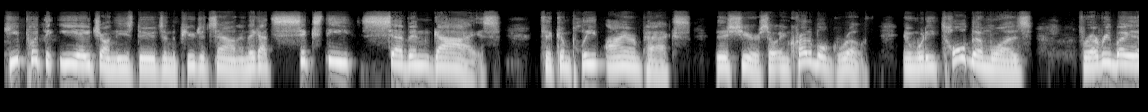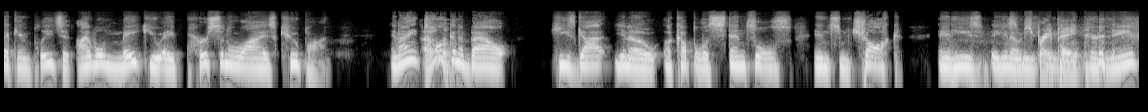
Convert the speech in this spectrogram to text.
He put the EH on these dudes in the Puget Sound, and they got 67 guys to complete Iron Packs this year. So incredible growth. And what he told them was for everybody that completes it, I will make you a personalized coupon. And I ain't Oh. talking about he's got, you know, a couple of stencils and some chalk and he's, you know, Some he- spray paint. Their name.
